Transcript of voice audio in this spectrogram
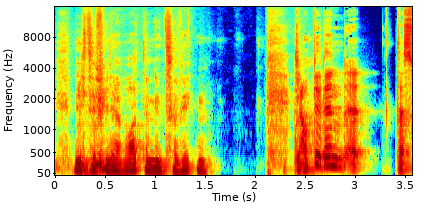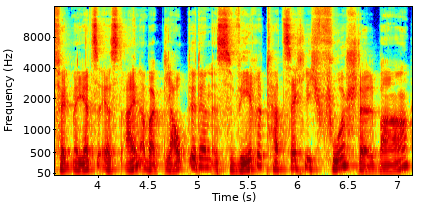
nicht mhm. so viele Erwartungen zu wecken. Glaubt ihr denn, äh das fällt mir jetzt erst ein, aber glaubt ihr denn, es wäre tatsächlich vorstellbar,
